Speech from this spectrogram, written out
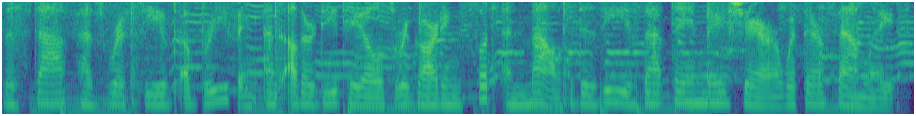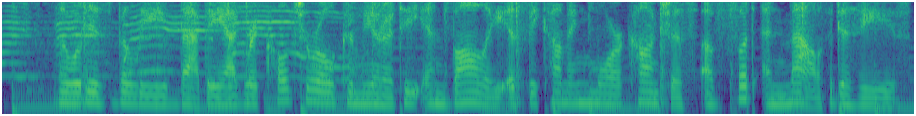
the staff has received a briefing and other details regarding foot and mouth disease that they may share with their families. Though it is believed that the agricultural community in Bali is becoming more conscious of foot and mouth disease,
